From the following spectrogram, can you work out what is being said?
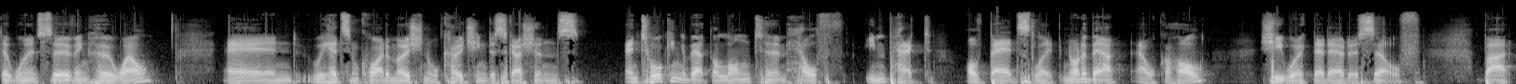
that weren't serving her well. And we had some quite emotional coaching discussions and talking about the long term health impact of bad sleep, not about alcohol. She worked that out herself. But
